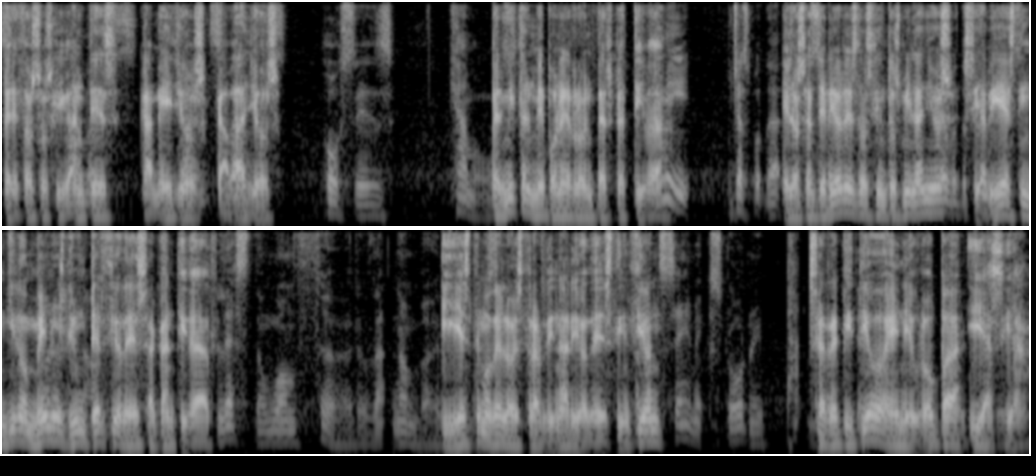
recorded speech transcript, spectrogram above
perezosos gigantes, camellos, caballos. Permítanme ponerlo en perspectiva. En los anteriores 200.000 años se había extinguido menos de un tercio de esa cantidad. Y este modelo extraordinario de extinción se repitió en Europa y Asia.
